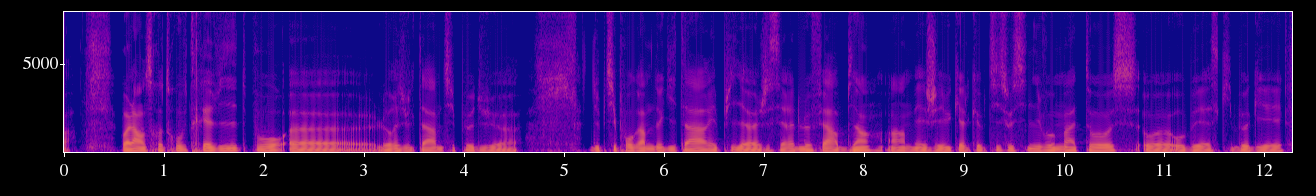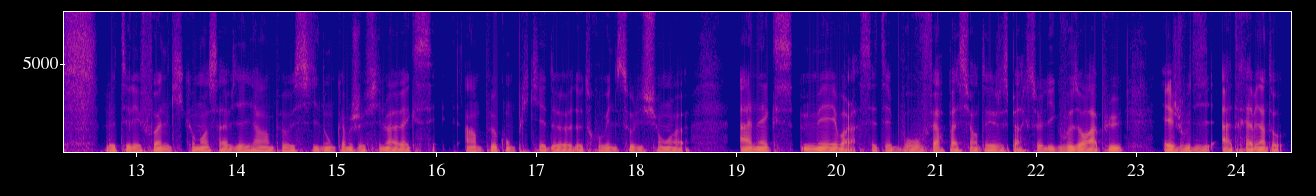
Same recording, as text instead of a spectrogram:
Voilà, on se retrouve très vite pour le résultat un petit peu du, petit programme de guitare. Et puis, j'essaierai de le faire bien, hein, mais j'ai eu quelques petits soucis niveau matos, OBS qui buguait, le téléphone qui commence à vieillir un peu aussi. Donc, comme je filme avec, c'est un peu compliqué de, trouver une solution euh, annexe. Mais voilà, c'était pour vous faire patienter. J'espère que ce leak vous aura plu et je vous dis à très bientôt.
